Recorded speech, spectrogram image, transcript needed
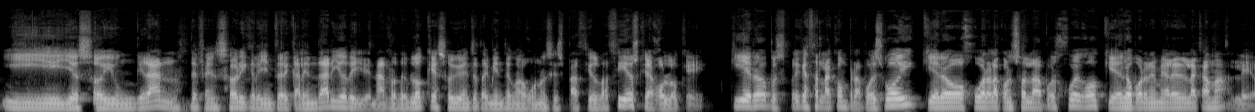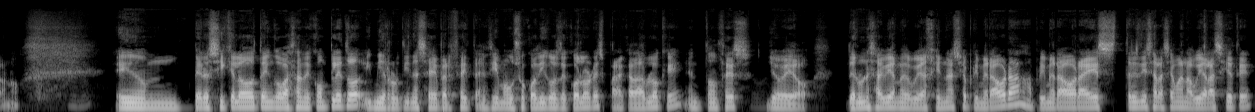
Y yo soy un gran defensor y creyente del calendario, de llenarlo de bloques. Obviamente también tengo algunos espacios vacíos que hago lo que quiero. Pues hay que hacer la compra, pues voy. Quiero jugar a la consola, pues juego. Quiero ponerme a leer en la cama, leo, ¿no? Em, pero sí que lo tengo bastante completo y mi rutina se ve perfecta. Encima uso códigos de colores para cada bloque. Entonces yo veo De lunes a viernes voy al gimnasio a primera hora. A primera hora es tres días a la semana voy a las 7,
